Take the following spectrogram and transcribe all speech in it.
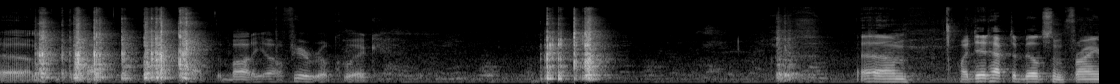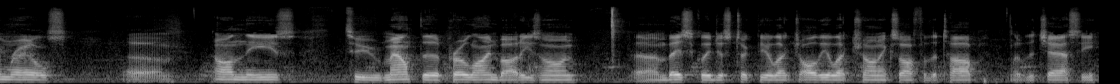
Um, pop, pop the body off here real quick. Um, I did have to build some frame rails um, on these to mount the Proline bodies on. Um, basically just took the all the electronics off of the top of the chassis.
